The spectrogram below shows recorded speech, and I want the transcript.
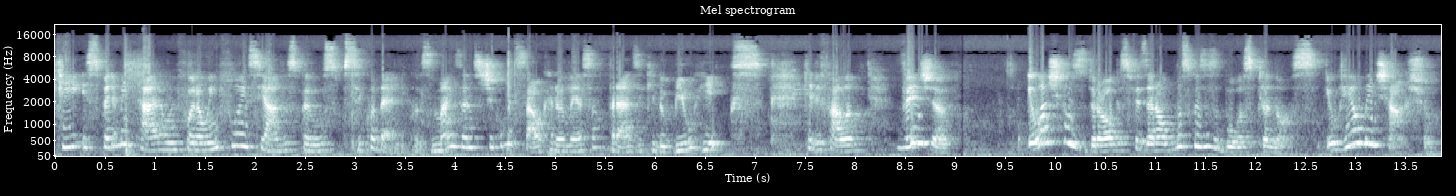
que experimentaram e foram influenciados pelos psicodélicos. Mas antes de começar, eu quero ler essa frase aqui do Bill Hicks, que ele fala: Veja, eu acho que as drogas fizeram algumas coisas boas para nós. Eu realmente acho.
